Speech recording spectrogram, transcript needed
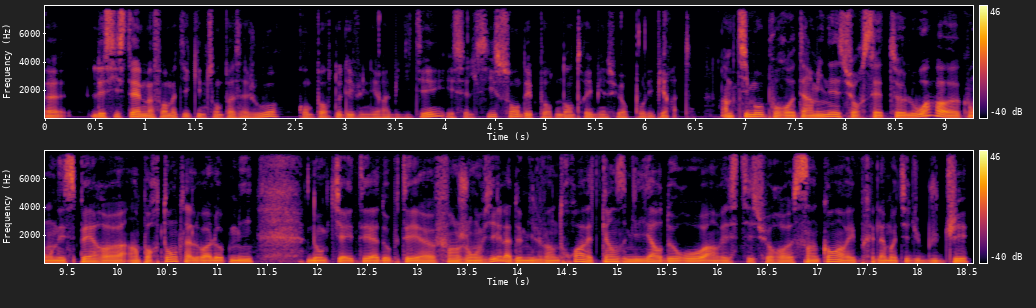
euh, les systèmes informatiques qui ne sont pas à jour comportent des vulnérabilités et celles-ci sont des portes d'entrée bien sûr pour les pirates. Un petit mot pour terminer sur cette loi euh, qu'on espère euh, importante, la loi LOPMI, donc qui a été adoptée euh, fin janvier, la 2023, avec 15 milliards d'euros investis sur 5 ans, avec près de la moitié du budget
